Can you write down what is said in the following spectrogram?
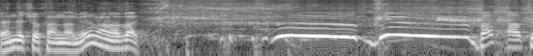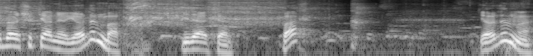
Ben de çok anlamıyorum ama bak. Bak altında ışık yanıyor gördün mü bak. Giderken. Bak. Gördün mü?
